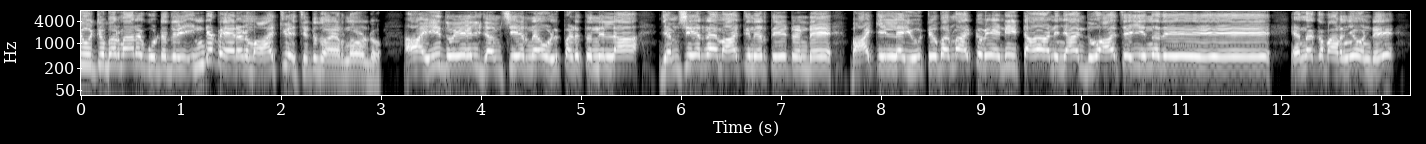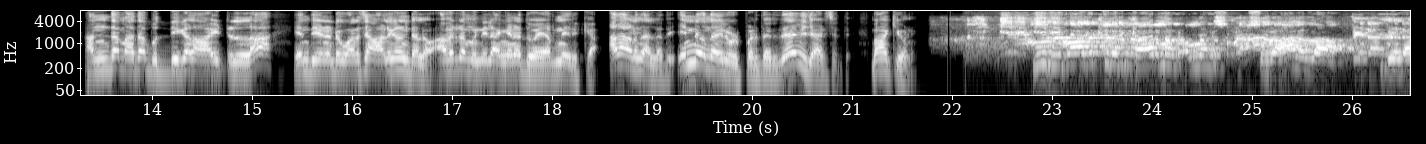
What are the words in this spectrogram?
യൂട്യൂബർമാരുടെ കൂട്ടത്തിൽ ഇന്റെ പേരാണ് മാറ്റി വെച്ചിട്ട് തുയർന്നുകൊണ്ടു ആ ഈ ദ്വയയിൽ ജംഷീറിനെ ഉൾപ്പെടുത്തുന്നില്ല. ജംഷീറിനെ മാറ്റി നിർത്തിയിട്ടുണ്ട്. ബാക്കിയുള്ള യൂട്യൂബർമാർക്ക് വേണ്ടിയിട്ടാണ് ഞാൻ ദുവാ ചെയ്യുന്നത് എന്നൊക്കെ പറഞ്ഞുകൊണ്ട് അന്ധമത ബുദ്ധികളായിട്ടുള്ള എന്ത് ചെയ്യുന്നുണ്ട്? കുറച്ച് ആളുകളുണ്ടല്ലോ. അവരുടെ മുന്നിൽ അങ്ങനെ ദ്വയർന്നിരിക്കുക. അതാണ് നല്ലത്. ഇന്നൊന്നും അതിൽ ഉൾപ്പെടുത്തരുത് വിചാരിച്ചിട്ട്. ബാക്കി ഓണി ഈ വിവാദത്തിനൊരു കാരണം പിന്നെ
